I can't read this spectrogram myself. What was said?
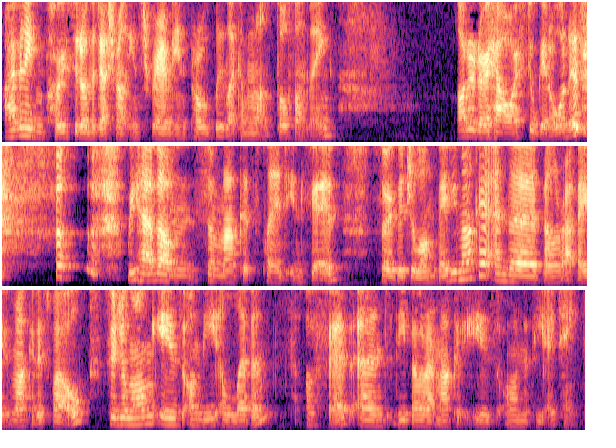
haven't even posted on the Dashmal Instagram in probably like a month or something. I don't know how I still get orders. we have um some markets planned in Feb. So the Geelong baby market and the Ballarat baby market as well. So Geelong is on the 11th of Feb and the Ballarat market is on the 18th.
